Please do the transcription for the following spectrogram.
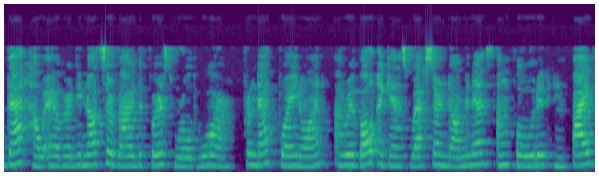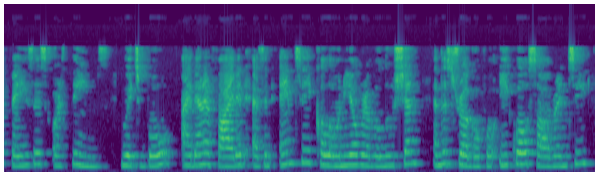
That, however, did not survive the First World War. From that point on, a revolt against Western dominance unfolded in five phases or themes, which Bull identified it as an anti-colonial revolution and the struggle for equal sovereignty,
